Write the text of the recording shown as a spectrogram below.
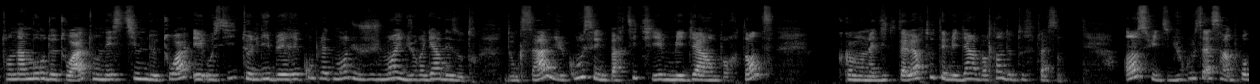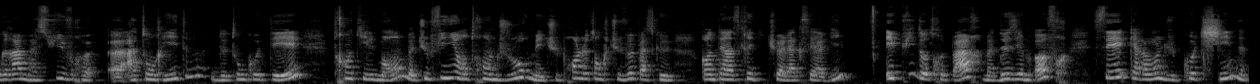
ton amour de toi, ton estime de toi et aussi te libérer complètement du jugement et du regard des autres. Donc ça, du coup, c'est une partie qui est méga importante. Comme on a dit tout à l'heure, tout est méga important de toute façon. Ensuite, du coup, ça, c'est un programme à suivre euh, à ton rythme, de ton côté, tranquillement. Bah, tu le finis en 30 jours, mais tu prends le temps que tu veux parce que quand tu es inscrit, tu as l'accès à vie. Et puis, d'autre part, ma deuxième offre, c'est carrément du coaching.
